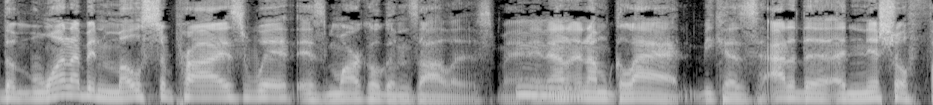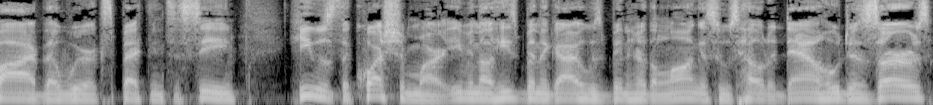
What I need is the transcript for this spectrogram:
The one I've been most surprised with is Marco Gonzales, man, and, I- and I'm glad because out of the initial five that we were expecting to see, he was the question mark. Even though he's been the guy who's been here the longest, who's held it down, who deserves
